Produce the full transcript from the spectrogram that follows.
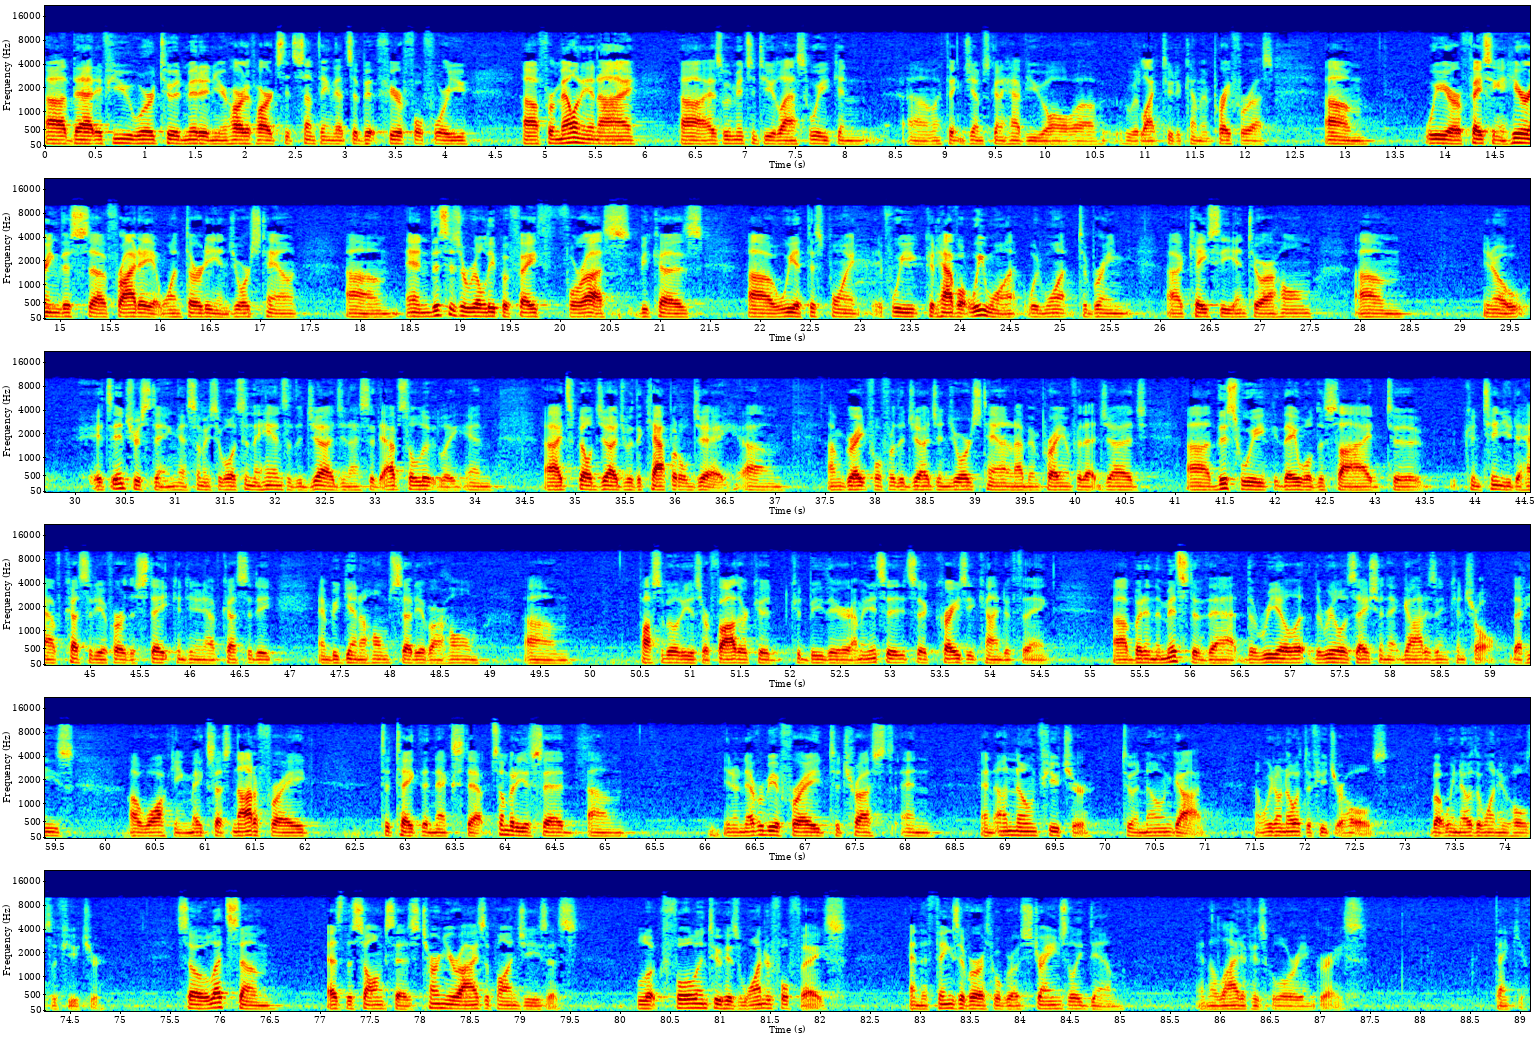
Uh, that if you were to admit it in your heart of hearts, it's something that's a bit fearful for you. Uh, for Melanie and I, uh, as we mentioned to you last week, and um, I think Jim's going to have you all uh, who would like to to come and pray for us. Um, we are facing a hearing this uh, Friday at 1:30 in Georgetown, um, and this is a real leap of faith for us because uh, we, at this point, if we could have what we want, would want to bring Casey into our home. Um, you know, it's interesting. Somebody said, "Well, it's in the hands of the judge," and I said, "Absolutely." And I'd spell judge with a capital J. Um, I'm grateful for the judge in Georgetown, and I've been praying for that judge. Uh, this week, they will decide to continue to have custody of her, the state continue to have custody, and begin a home study of our home. Um, possibility is her father could could be there. I mean, it's a it's a crazy kind of thing. Uh, but in the midst of that, the real the realization that God is in control, that He's uh, walking, makes us not afraid to take the next step. Somebody has said, um, you know, never be afraid to trust an, an unknown future to a known God. And we don't know what the future holds, but we know the one who holds the future. So let's, um, as the song says, turn your eyes upon Jesus, look full into his wonderful face, and the things of earth will grow strangely dim in the light of his glory and grace. Thank you.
